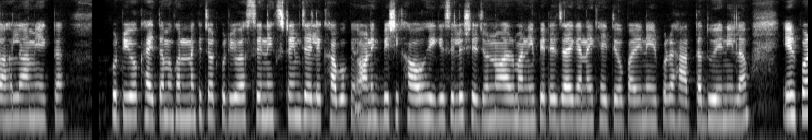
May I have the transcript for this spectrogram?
তাহলে আমি একটা চটপটিও খাইতাম। ওখানে নাকি চটপটিও আসছে নেক্সট টাইম যাইলে খাব। অনেক বেশি খাওয়া হয়ে গেছিল। সেজন্য আর মানে পেটে জায়গা নাই খাইতেও পারি না এরপরে হাতটা ধুয়ে নিলাম। এরপর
